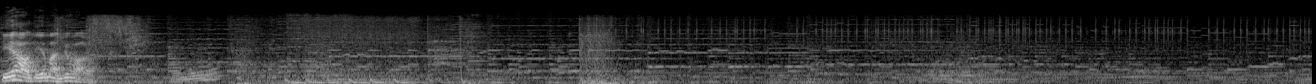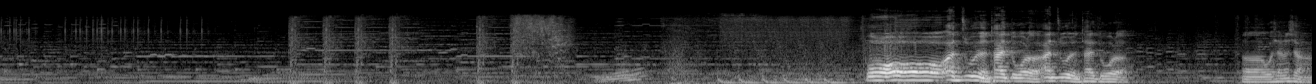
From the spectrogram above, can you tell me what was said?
叠好叠满就好了。哦哦哦！按住有点太多了，按住有点太多了。呃，我想想。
